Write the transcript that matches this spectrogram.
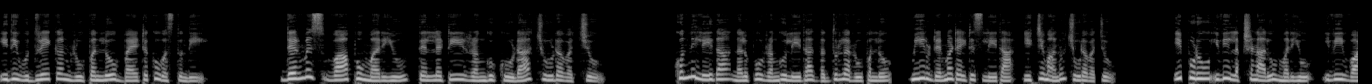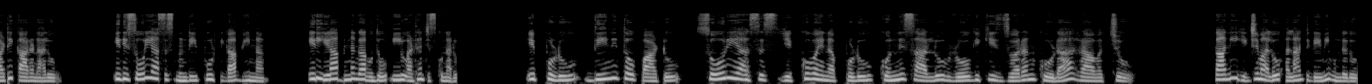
ఇది ఉద్రేకం రూపంలో బయటకు వస్తుంది. డెర్మిస్ వాపు మరియు తెల్లటి రంగు కూడా చూడవచ్చు. కొన్ని లేదా నలుపు రంగు లేదా దద్దుర్ల రూపంలో మీరు డెర్మటైటిస్ లేదా ఇక్జిమాను చూడవచ్చు. ఇప్పుడు ఇవి లక్షణాలు మరియు ఇవి వాటి కారణాలు. ఇది సోరియాసిస్ నుండి పూర్తిగా భిన్నం. ఇది ఇలా భిన్నంగా ఉందో మీరు అర్థం చేసుకున్నారు. ఇప్పుడు దీనితో పాటు సోరియాసిస్ ఎక్కువైనప్పుడు కొన్నిసార్లు రోగికి జ్వరం కూడా రావచ్చు. కానీ ఎగ్జిమాలో అలాంటిదేమీ ఉండదు.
